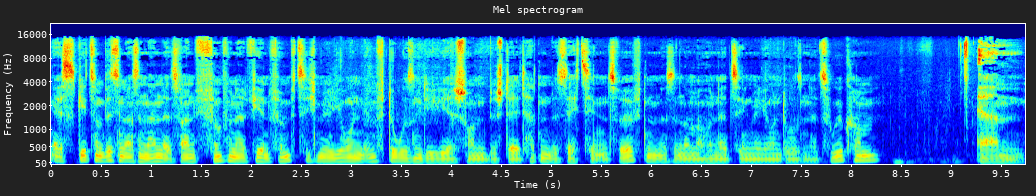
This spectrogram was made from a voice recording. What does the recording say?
es geht so ein bisschen auseinander. Es waren 554 Millionen Impfdosen, die wir schon bestellt hatten bis 16.12. Es sind nochmal 110 Millionen Dosen dazugekommen. Ähm,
